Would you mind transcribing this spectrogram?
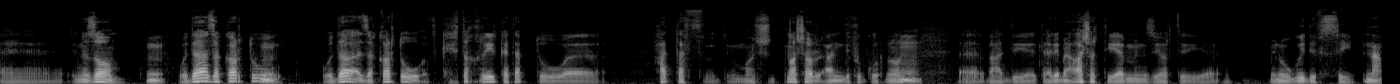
آه النظام مم. وده ذكرته مم. وده ذكرته في تقرير كتبته آه، حتى في اتنشر عندي في الجورنال. آه، بعد تقريبا 10 أيام من زيارتي آه، من وجودي في الصين نعم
